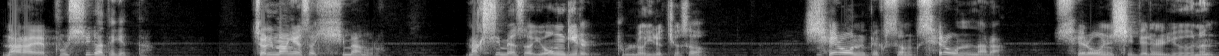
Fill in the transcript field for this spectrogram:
나라의 불씨가 되겠다. 절망에서 희망으로, 낙심에서 용기를 불러일으켜서 새로운 백성, 새로운 나라, 새로운 시대를 여는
